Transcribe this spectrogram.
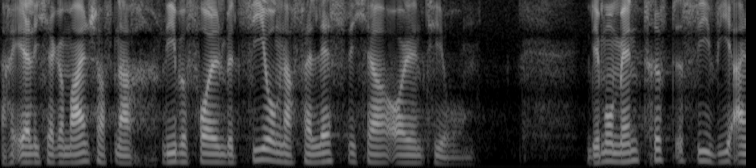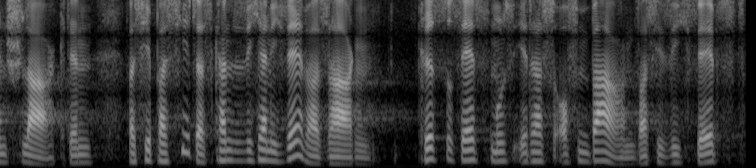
Nach ehrlicher Gemeinschaft, nach liebevollen Beziehungen, nach verlässlicher Orientierung. In dem Moment trifft es sie wie ein Schlag. Denn was hier passiert, das kann sie sich ja nicht selber sagen. Christus selbst muss ihr das offenbaren, was sie sich selbst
